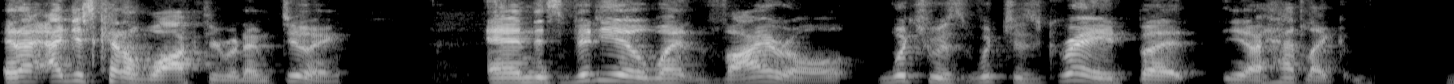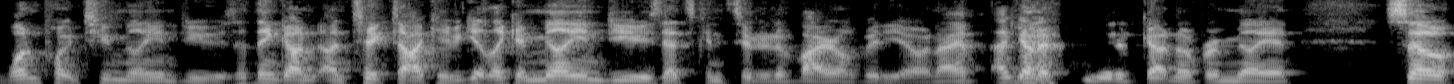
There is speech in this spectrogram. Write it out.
and I, I just kind of walk through what I'm doing. And this video went viral, which was which was great, but you know, I had like 1.2 million views. I think on, on TikTok, if you get like a million views, that's considered a viral video. And I've, I've got yeah. a few that have gotten over a million. So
